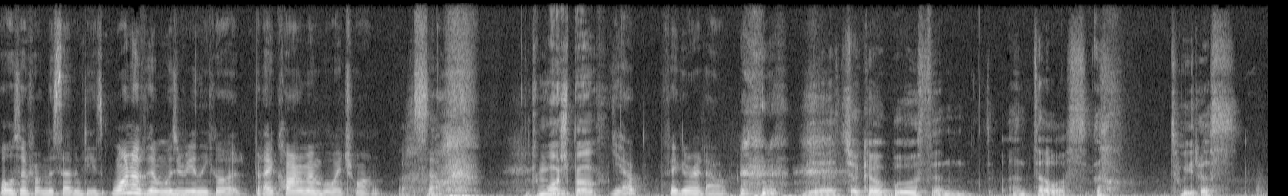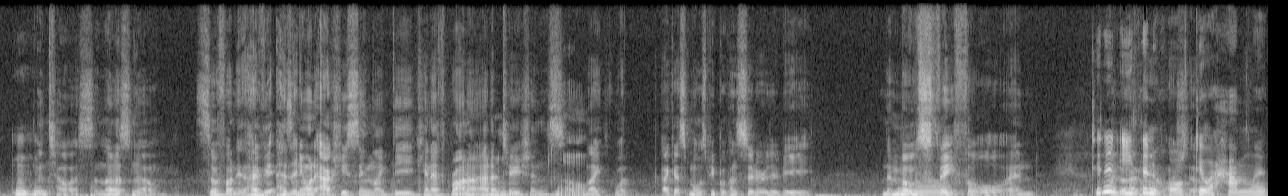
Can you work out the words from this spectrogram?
also from the 70s. One of them was really good, but I can't remember which one. So, You can watch both. yep, figure it out. Yeah, check out both and and tell us, tweet us. Mhm. and tell us and let us know. So funny. Have you? Has anyone actually seen like the Kenneth Branagh adaptations? no. Like what I guess most people consider to be the most faithful and Didn't I- I Ethan wanna Hawke do a Hamlet?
